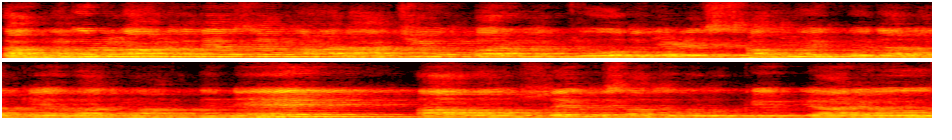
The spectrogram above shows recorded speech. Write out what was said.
ਧੰਨ ਗੁਰੂ ਨਾਨਕ ਦੇਵ ਸਾਹਿਬ ਮਹਾਰਾਜ ਜੀ, ਉਹ ਪਰਮ ਜੋਤ ਜਿਹੜੇ ਸਭ ਨੂੰ ਇੱਕੋ ਜਿਹਾ ਰੱਖ ਕੇ ਆਵਾਜ਼ ਮਾਰਦੇ ਨੇ, ਆਵੋ ਸਿੱਖ ਸਤਿਗੁਰੂ ਕੇ ਪਿਆਰਿਓ,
